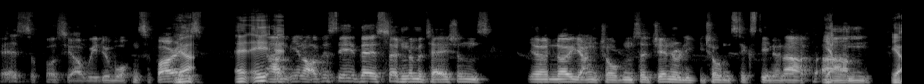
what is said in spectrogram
Yes, of course, yeah. We do walking safaris. Yeah. And, and- Um, you know, obviously there's certain limitations. You know, no young children, so generally children 16 and up. Yeah. Um, Yeah.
